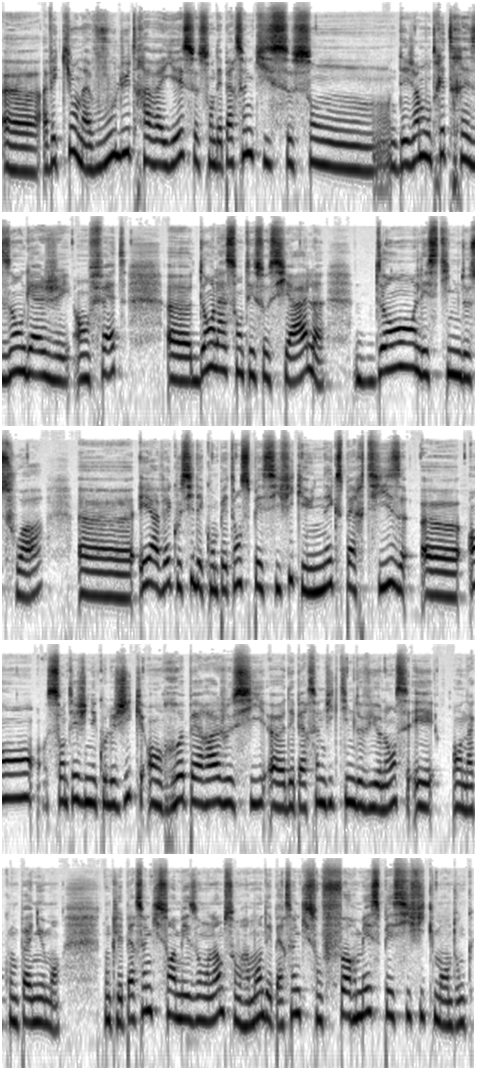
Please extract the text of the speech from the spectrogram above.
avec qui on a voulu travailler, ce sont des personnes qui se sont déjà montrées très engagées, en fait, dans la santé sociale, dans l'estime de soi, et avec aussi des compétences spécifiques et une expertise en santé gynécologique, en repérage aussi des personnes victimes de violences et en accompagnement. Donc les personnes qui sont à Maison Olympe sont vraiment des personnes qui sont formées spécifiquement. Donc,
